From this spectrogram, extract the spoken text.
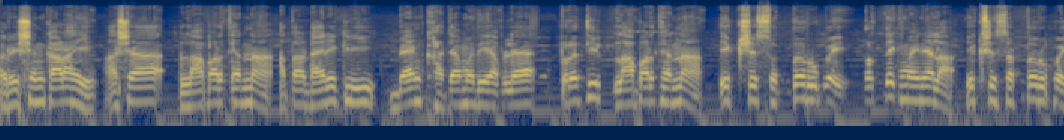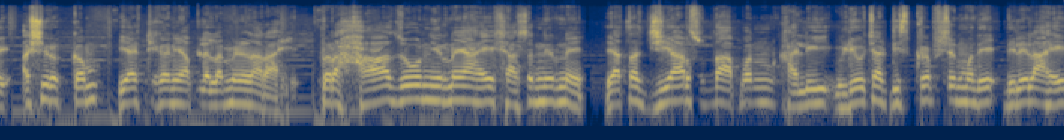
रेशन कार्ड आहे अशा लाभार्थ्यांना आता डायरेक्टली बँक खात्यामध्ये आपल्या प्रति लाभार्थ्यांना एकशे सत्तर रुपये प्रत्येक महिन्याला एकशे सत्तर रुपये अशी रक्कम या ठिकाणी आपल्याला मिळणार आहे. तर हा जो निर्णय आहे शासन निर्णय याचा जी आर सुद्धा आपण खाली व्हिडिओच्या डिस्क्रिप्शनमध्ये दिलेला आहे.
